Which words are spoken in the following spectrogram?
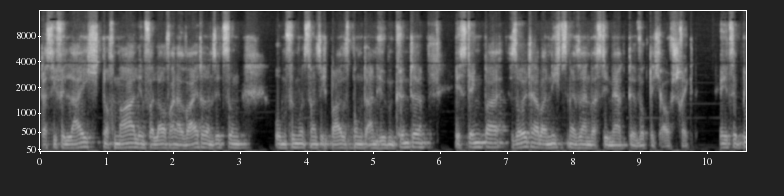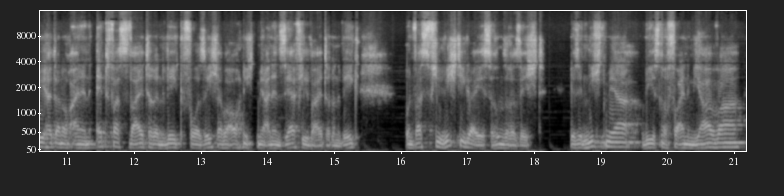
Dass sie vielleicht nochmal im Verlauf einer weiteren Sitzung um 25 Basispunkte anheben könnte, ist denkbar, sollte aber nichts mehr sein, was die Märkte wirklich aufschreckt. Die EZB hat da noch einen etwas weiteren Weg vor sich, aber auch nicht mehr einen sehr viel weiteren Weg. Und was viel wichtiger ist aus unserer Sicht, wir sind nicht mehr, wie es noch vor einem Jahr war,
